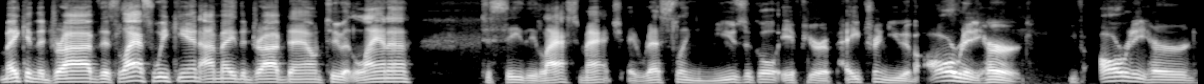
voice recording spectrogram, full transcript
making the drive. This last weekend, I made the drive down to Atlanta to see the last match, a wrestling musical. If you're a patron, you have already heard You've already heard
